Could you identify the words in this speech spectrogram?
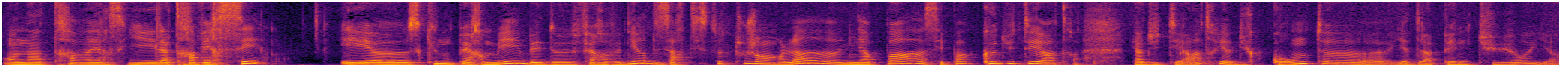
On a travaillé la traversée. Et euh, ce qui nous permet ben, de faire venir des artistes de tout genre. Là, il n'y a pas, c'est pas que du théâtre. Il y a du théâtre, il y a du conte, il y a de la peinture, il y a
